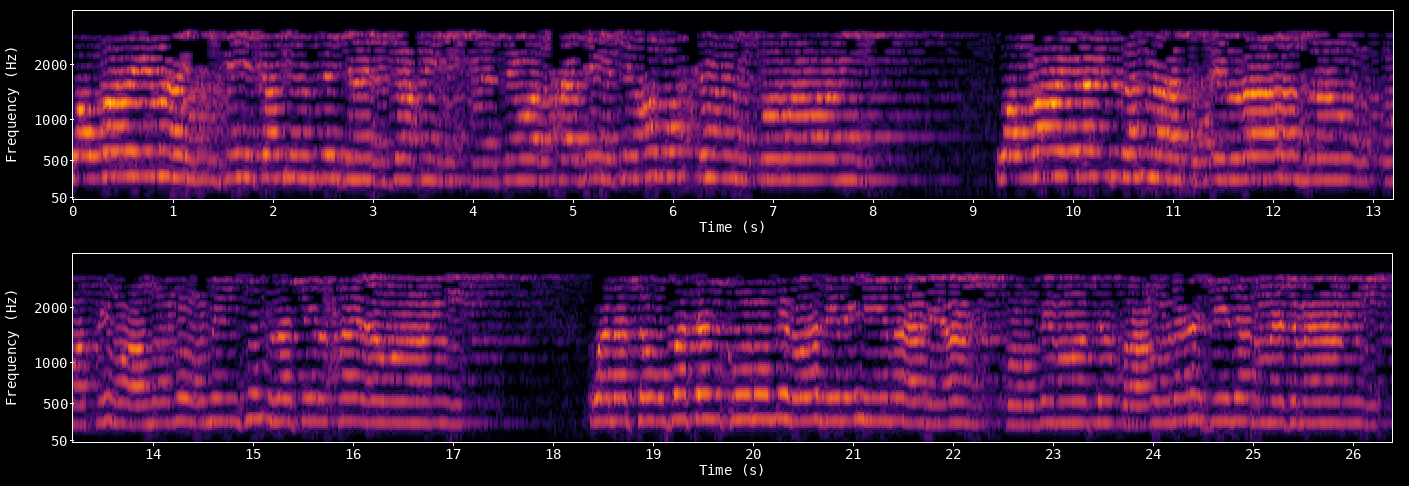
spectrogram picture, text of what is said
والله ما ينجيك من سجن الجحيم سوى الحديث ومحكم القرآن. والله ليس الناس إلا أهله وسواهم من جملة الحيوان. ولسوف تذكر بالرد الإيمان عن قرب وتقرأ ناجد النجمان.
